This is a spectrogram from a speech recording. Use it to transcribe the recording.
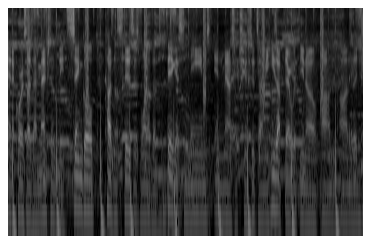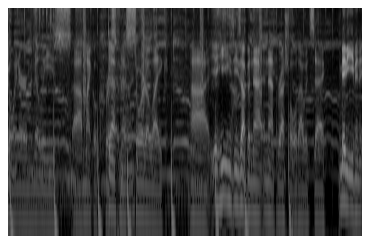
And of course, as I mentioned, lead single, Cousin Stiz is one of the biggest names in Massachusetts. I mean, he's up there with, you know, on, on the Joyner, Millyz, uh, Michael Christmas, Definitely. sort of like, uh, he's, he's up in that, in that threshold, I would say. Maybe even,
